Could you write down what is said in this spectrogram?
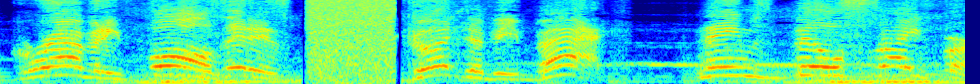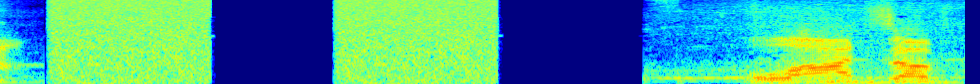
Gravity Falls, it is good to be back. Name's Bill Cipher. Lots of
